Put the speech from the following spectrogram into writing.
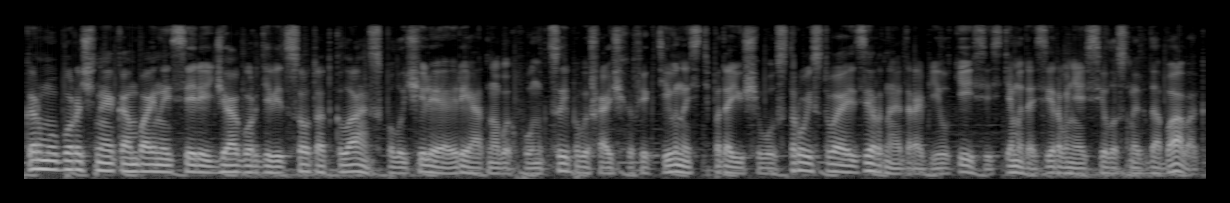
Кормоуборочные комбайны серии Jaguar 900 от класс получили ряд новых функций, повышающих эффективность подающего устройства, зернодробилки и системы дозирования силосных добавок.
